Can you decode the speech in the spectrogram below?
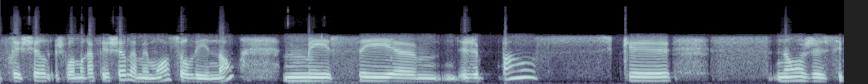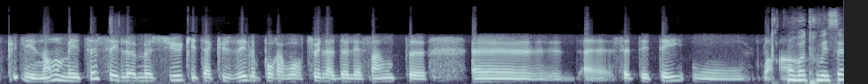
rafraîchir, je vais me rafraîchir la mémoire sur les noms, mais c'est, euh, je pense que non, je sais plus les noms, mais tu sais, c'est le monsieur qui est accusé pour avoir tué l'adolescente euh, euh, cet été. Ou on va trouver ça.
